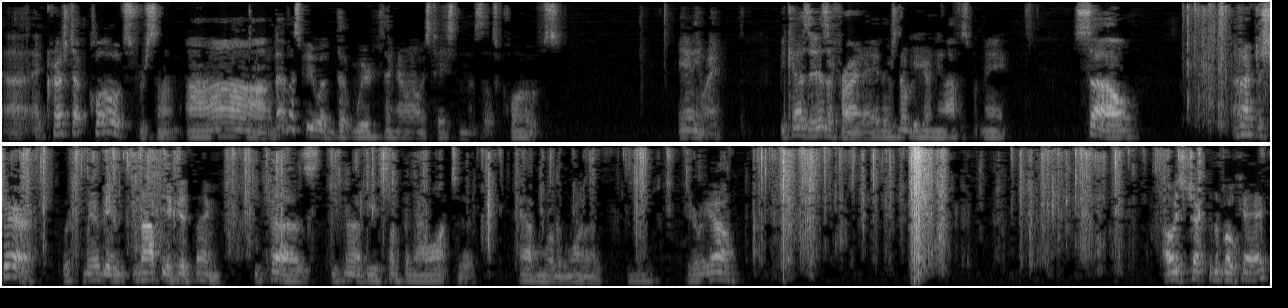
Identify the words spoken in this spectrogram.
Uh, and crushed up cloves for some. Ah, that must be what the weird thing I'm always tasting is those cloves. Anyway, because it is a Friday, there's nobody here in the office but me. So, I don't have to share, which may be not be a good thing, because these might be something I want to have more than one of. Here we go. Always check for the bouquet.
